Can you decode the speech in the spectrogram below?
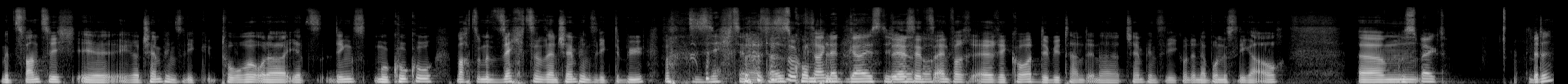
mit 20 äh, ihre Champions League Tore oder jetzt Dings Mokoko macht so mit 16 sein Champions League Debüt. 16, Das Alter, das ist ist, so komplett geistig. Der ist einfach. jetzt einfach äh, Rekorddebütant in der Champions League und in der Bundesliga auch. Ähm, Respekt. bitte?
